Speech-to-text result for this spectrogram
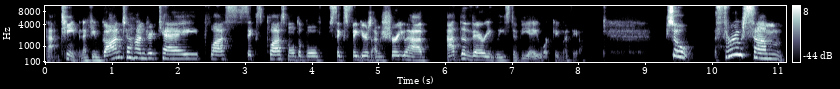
that team. And if you've gone to 100K plus, six plus, multiple six figures, I'm sure you have at the very least a VA working with you. So through some,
